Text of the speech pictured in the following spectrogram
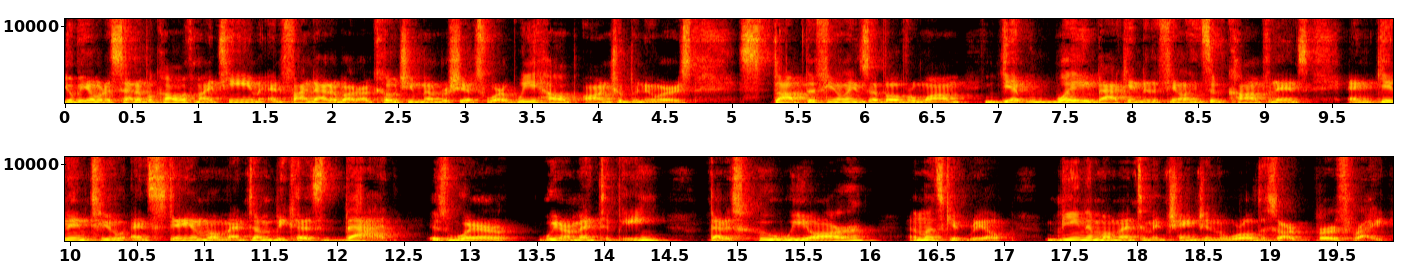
You'll be able to set up a call with my team and find out about our coaching memberships where we help entrepreneurs stop the feelings of overwhelm, get way back into the feelings of confidence, and get into and stay in momentum because that is where we are meant to be. That is who we are. And let's get real. Being in momentum and changing the world is our birthright.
